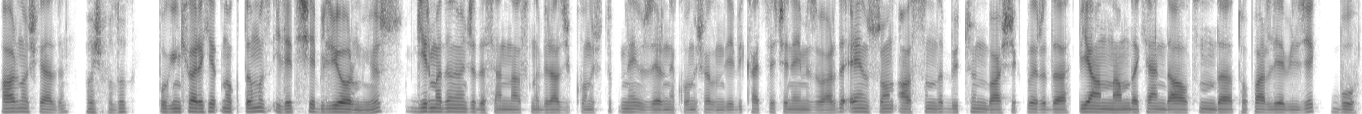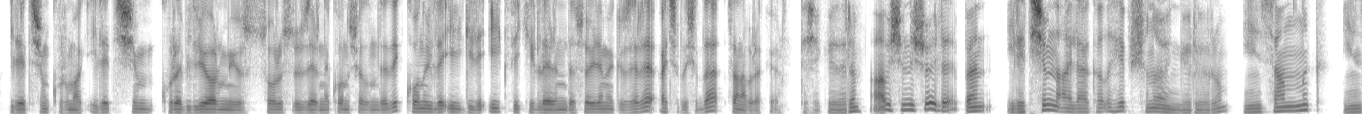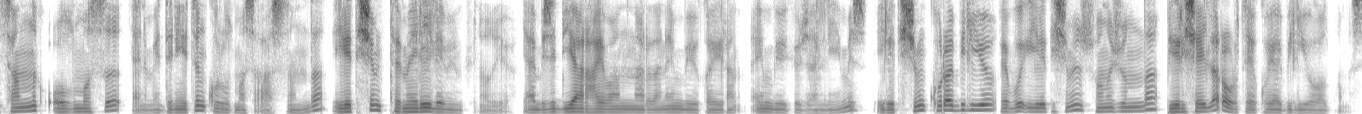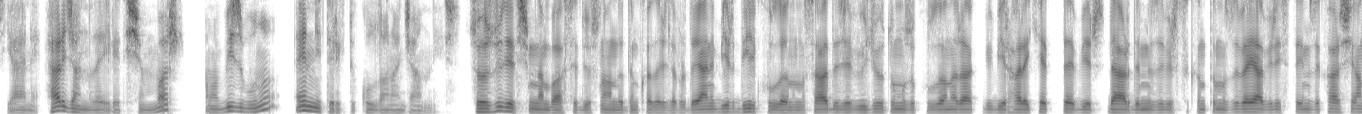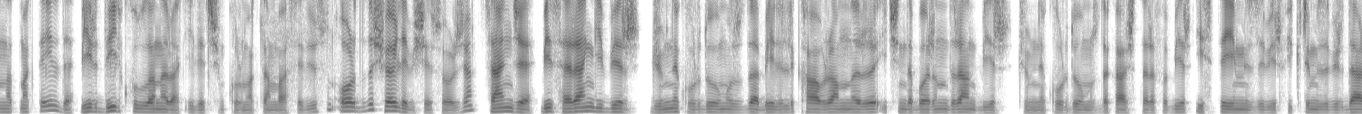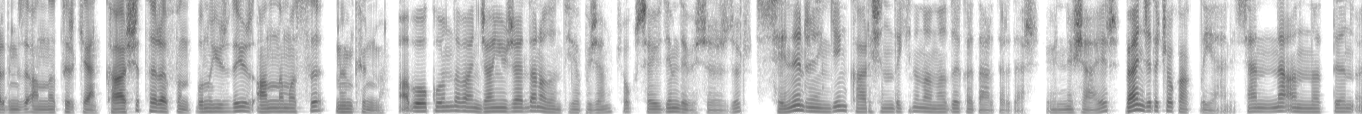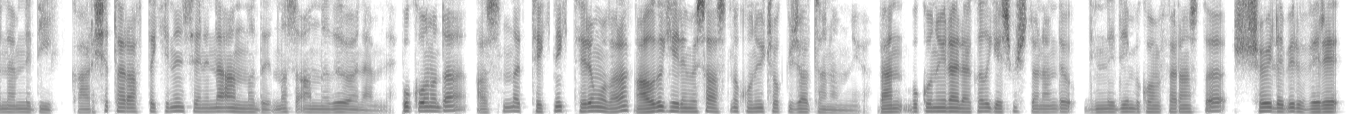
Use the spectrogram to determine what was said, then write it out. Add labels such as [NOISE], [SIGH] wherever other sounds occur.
Harun hoş geldin. Hoş bulduk. Bugünkü hareket noktamız iletişebiliyor muyuz? Girmeden önce de seninle aslında birazcık konuştuk. Ne üzerine konuşalım diye birkaç seçeneğimiz vardı. En son aslında bütün başlıkları da bir anlamda kendi altında toparlayabilecek bu. İletişim kurmak, iletişim kurabiliyor muyuz sorusu üzerine konuşalım dedik. Konuyla ilgili ilk fikirlerini de söylemek üzere açılışı da sana bırakıyorum. Teşekkür ederim. Abi şimdi şöyle ben iletişimle alakalı hep şunu öngörüyorum. İnsanlık insanlık olması yani medeniyetin kurulması aslında iletişim temeliyle mümkün oluyor. Yani bizi diğer hayvanlardan en büyük ayıran en büyük özelliğimiz iletişim kurabiliyor ve bu iletişimin sonucunda bir şeyler ortaya koyabiliyor olmamız. Yani her canlıda iletişim var ama biz bunu en nitelikli kullanan canlıyız. Sözlü iletişimden bahsediyorsun anladığım kadarıyla burada. Yani bir dil kullanımı sadece vücudumuzu kullanarak bir, bir harekette bir derdimizi, bir sıkıntımızı veya bir isteğimizi karşıya anlatmak değil de bir dil kullanarak iletişim kurmaktan bahsediyorsun. Orada da şöyle bir şey soracağım. Sence biz herhangi bir cümle kurduğumuzda belirli kavramları içinde barındıran bir cümle kurduğumuzda karşı tarafa bir isteğimizi, bir fikrimizi, bir derdimizi anlatırken karşı tarafın bunu %100 anlaması mümkün mü? Abi o konuda ben Can Yücel'den alıntı yapacağım. Çok sevdiğim de bir sözdür. Senin rengin karşındakinin anladığı kadardır der. Ünlü şair. Bence de çok haklı yani. Sen ne anlattığın önemli değil. Karşı taraftakinin seni ne anladığı, nasıl anladığı önemli. Bu konuda aslında teknik terim olarak algı kelimesi aslında konuyu çok güzel tanımlıyor. Ben bu konuyla alakalı geçmiş dönemde dinlediğim bir konferansta şöyle bir veri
